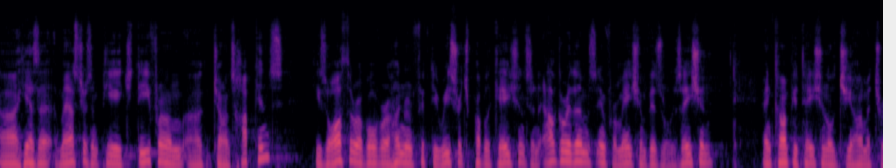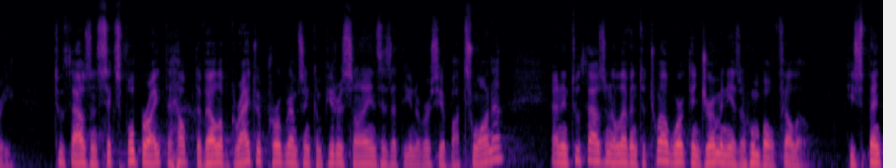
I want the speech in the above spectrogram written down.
Uh, he has a master's and PhD from uh, Johns Hopkins. He's author of over 150 research publications in algorithms, information visualization, and computational geometry. 2006 Fulbright to help develop graduate programs in computer sciences at the University of Botswana, and in 2011 to 12 worked in Germany as a Humboldt Fellow. He spent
